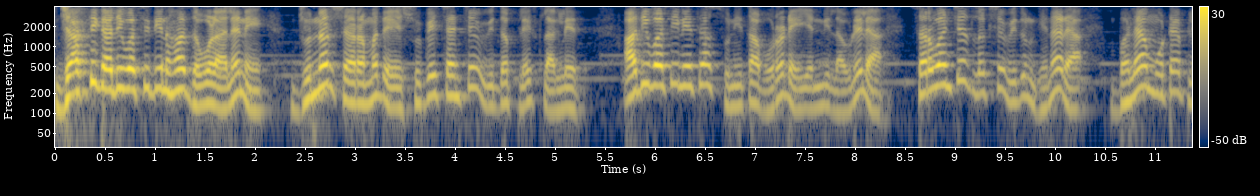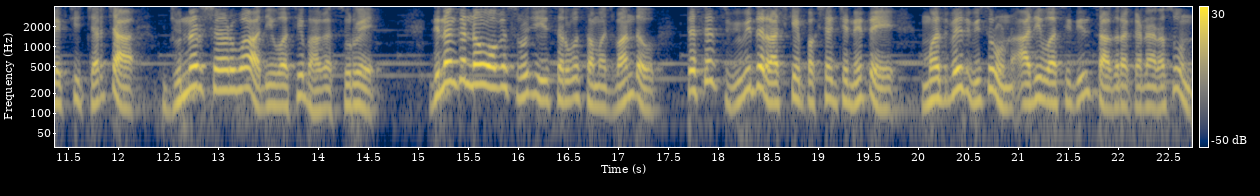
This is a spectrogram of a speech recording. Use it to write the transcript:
जागतिक आदिवासी दिन हा जवळ आल्याने जुन्नर शहरामध्ये शुभेच्छांचे विविध फ्लेक्स लागलेत. आदिवासी नेत्या सुनीता बोराडे यांनी लावलेल्या सर्वांचेच लक्ष वेधून घेणाऱ्या भल्या मोठ्या फ्लेक्सची चर्चा जुन्नर शहर व आदिवासी भागात सुरू आहे. दिनांक नऊ ऑगस्ट रोजी सर्व समाज बांधव तसेच विविध राजकीय पक्षांचे नेते मतभेद विसरून आदिवासी दिन साजरा करणार असून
